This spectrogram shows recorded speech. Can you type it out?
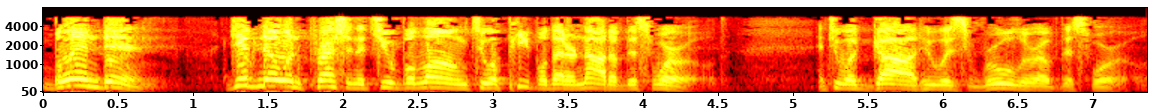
Blend in. Give no impression that you belong to a people that are not of this world and to a God who is ruler of this world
